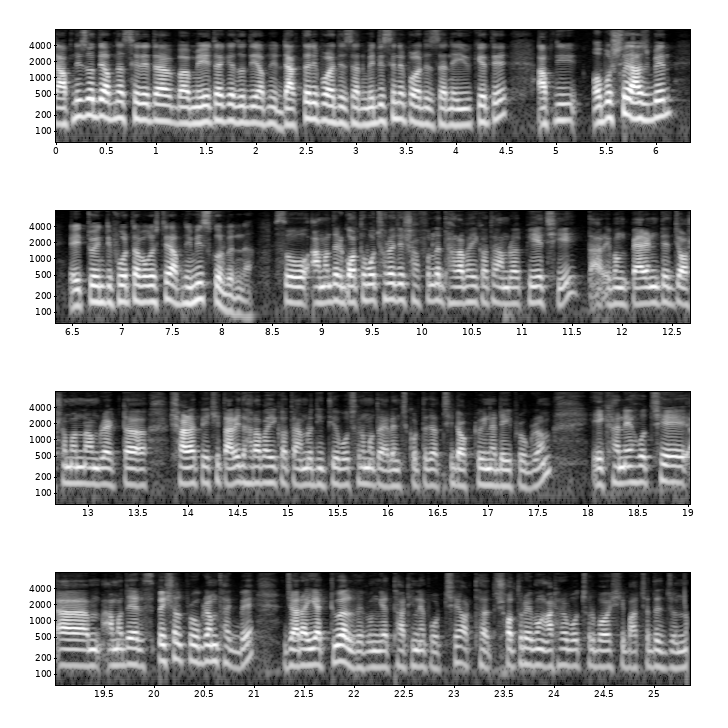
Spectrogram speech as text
তা আপনি যদি আপনার ছেলেটা বা মেয়েটাকে যদি আপনি ডাক্তারি পড়াতে চান মেডিসিনে পড়াতে চান এই ইউকেতে আপনি অবশ্যই আসবেন। এই টোয়েন্টি ফোর্থ অগস্টে আপনি মিস করবেন না। সো আমাদের গত বছরে যে সাফল্যের ধারাবাহিকতা আমরা পেয়েছি, তার এবং প্যারেন্টদের যে অসামান্য আমরা একটা সাড়া পেয়েছি, তারই ধারাবাহিকতা আমরা দ্বিতীয় বছরের মতো অ্যারেঞ্জ করতে যাচ্ছি ডক্টর ইনা ডে প্রোগ্রাম এখানে হচ্ছে আমাদের স্পেশাল প্রোগ্রাম থাকবে যারা ইয়ার টুয়েলভ এবং ইয়ার থার্টিনে পড়ছে, অর্থাৎ সতেরো এবং আঠারো বছর বয়সী বাচ্চাদের জন্য,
